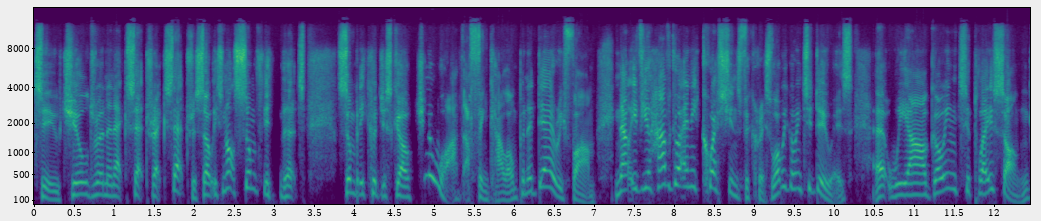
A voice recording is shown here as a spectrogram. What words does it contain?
to children and etc. etc. So it's not something that somebody could just go, you know what? I think I'll open a dairy farm. Now, if you have got any questions for Chris, what we're going to do is uh, we are going to play a song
